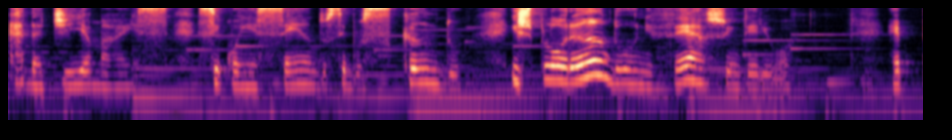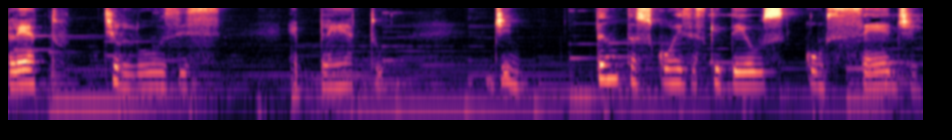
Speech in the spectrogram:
cada dia mais, se conhecendo, se buscando, explorando o universo interior, repleto de luzes, repleto de tantas coisas que Deus concede,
